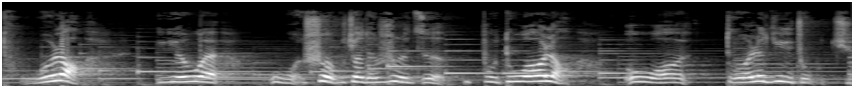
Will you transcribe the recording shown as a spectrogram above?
途了，因为我剩下的日子不多了，我得了一种绝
